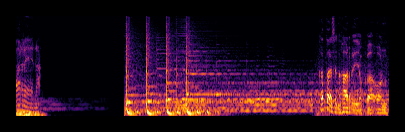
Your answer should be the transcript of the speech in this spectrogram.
Areena. Kataisen Harri, joka on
